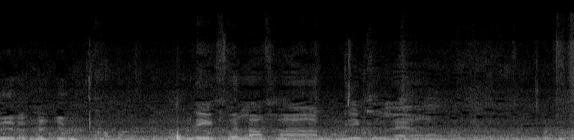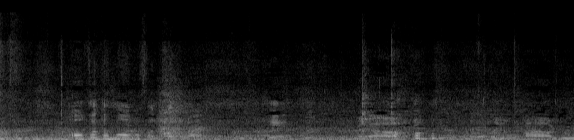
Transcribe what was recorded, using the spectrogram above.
ดีแต่ที่ไม่กิน ดีขึ้นแล้วครับ ดีขึ้นแล้ว ออกกทมก็ฝนตกแล้ว โอเค ไม่เอาไปดูพาวอยู่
